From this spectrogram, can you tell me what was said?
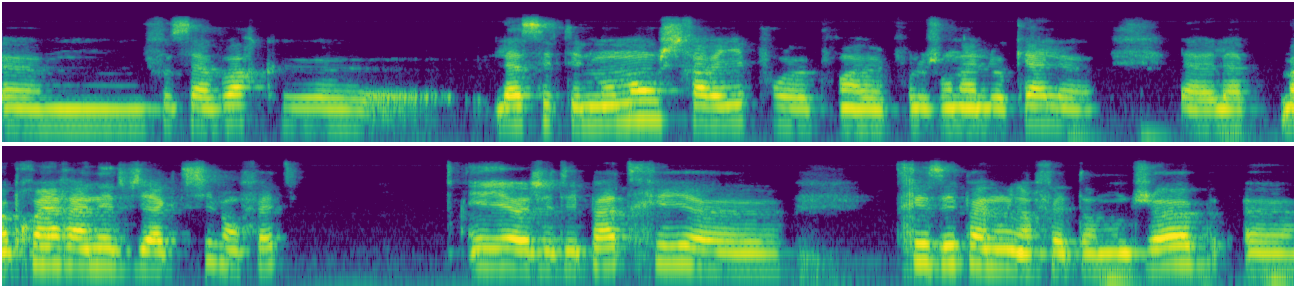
il faut savoir que là, c'était le moment où je travaillais pour, pour, le journal local, ma première année de vie active en fait. Et j'étais pas très très épanouie en fait dans mon job. Euh,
